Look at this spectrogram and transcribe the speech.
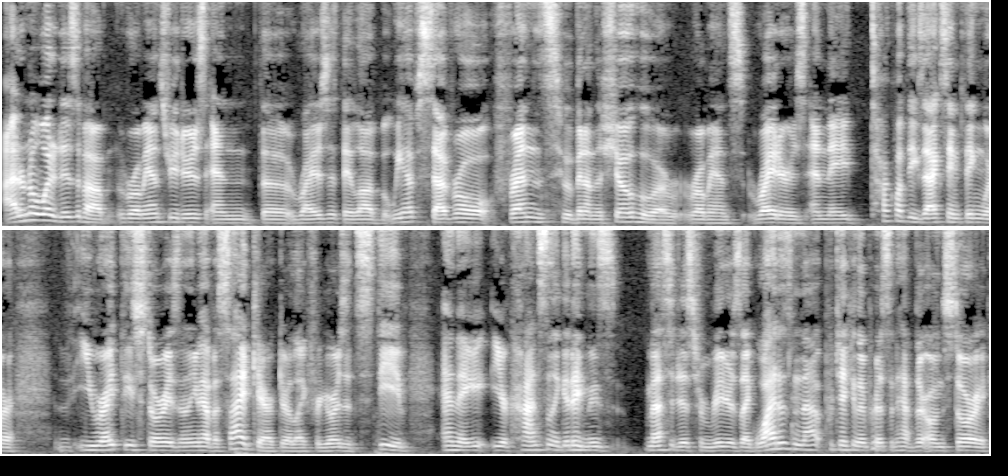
I don't know what it is about romance readers and the writers that they love, but we have several friends who have been on the show who are romance writers, and they talk about the exact same thing where you write these stories and then you have a side character, like for yours it's Steve, and they you're constantly getting these messages from readers like why doesn't that particular person have their own story?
